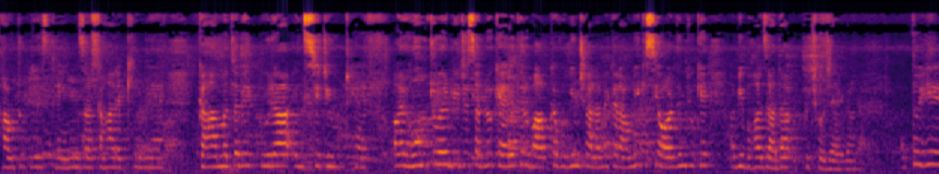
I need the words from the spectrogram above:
how to place things और कहाँ रखी हुई हैं कहाँ मतलब एक पूरा इंस्टीट्यूट है और होम टूर भी जो सब लोग कह रहे थे, रुबाब का वो भी इंशाल्लाह मैं कराऊँगी किसी और दिन, क्योंकि अभी बहुत ज़्यादा कुछ हो जाएगा। तो ये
